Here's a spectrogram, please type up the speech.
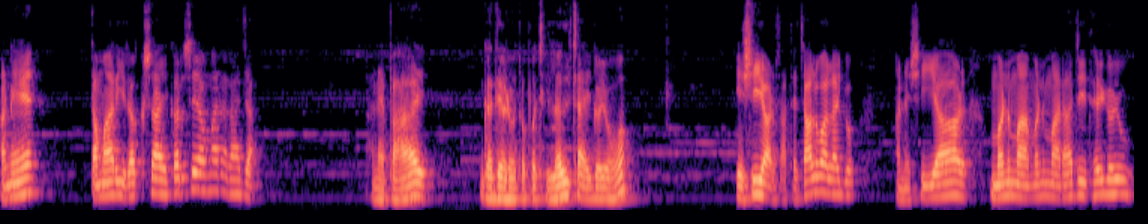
અને તમારી રક્ષા એ કરશે અમારા રાજા. અને ભાઈ, ગધેડો તો પછી લલચાઈ ગયો હો. એ શિયાળ સાથે ચાલવા લાગ્યો અને શિયાળ મનમાં મનમાં રાજી થઈ ગયું.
